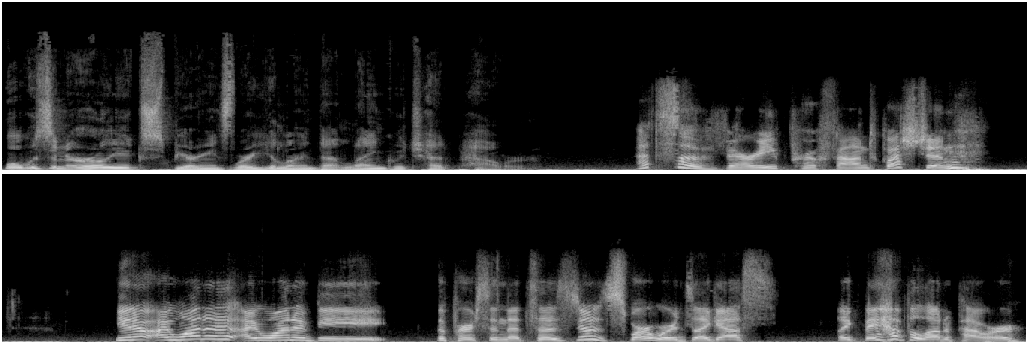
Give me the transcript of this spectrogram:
What was an early experience where you learned that language had power? That's a very profound question. You know, I want to I want to be the person that says no swear words, I guess. Like they have a lot of power.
